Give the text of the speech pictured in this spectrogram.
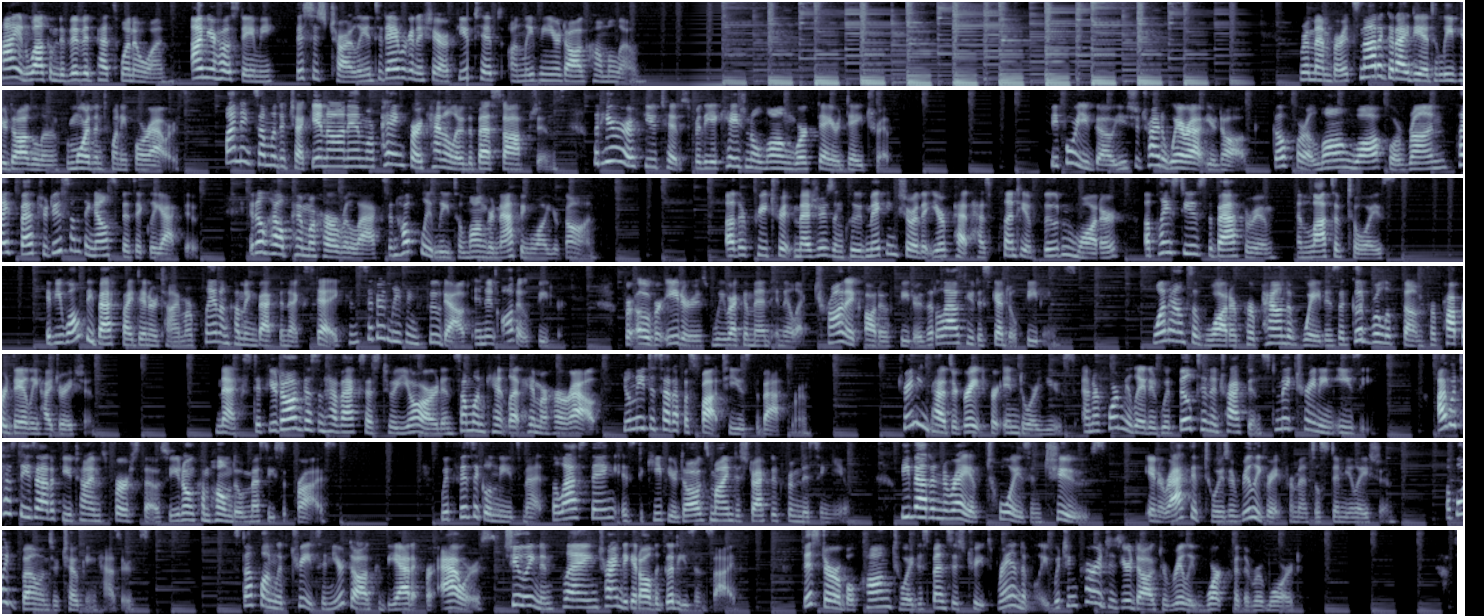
Hi and welcome to Vivid Pets 101. I'm your host Amy. This is Charlie and today we're going to share a few tips on leaving your dog home alone. Remember, it's not a good idea to leave your dog alone for more than 24 hours. Finding someone to check in on him or paying for a kennel are the best options, but here are a few tips for the occasional long workday or day trip. Before you go, you should try to wear out your dog. Go for a long walk or run, play fetch, or do something else physically active. It'll help him or her relax and hopefully lead to longer napping while you're gone. Other pre-trip measures include making sure that your pet has plenty of food and water, a place to use the bathroom, and lots of toys. If you won't be back by dinner time or plan on coming back the next day, consider leaving food out in an auto feeder. For overeaters, we recommend an electronic auto feeder that allows you to schedule feedings. One ounce of water per pound of weight is a good rule of thumb for proper daily hydration. Next, if your dog doesn't have access to a yard and someone can't let him or her out, you'll need to set up a spot to use the bathroom. Training pads are great for indoor use and are formulated with built-in attractants to make training easy. I would test these out a few times first though, so you don't come home to a messy surprise. With physical needs met, the last thing is to keep your dog's mind distracted from missing you. Leave out an array of toys and chews. Interactive toys are really great for mental stimulation. Avoid bones or choking hazards. Stuff one with treats and your dog could be at it for hours, chewing and playing, trying to get all the goodies inside. This durable Kong toy dispenses treats randomly, which encourages your dog to really work for the reward.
